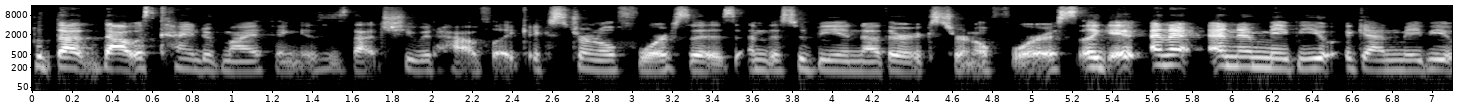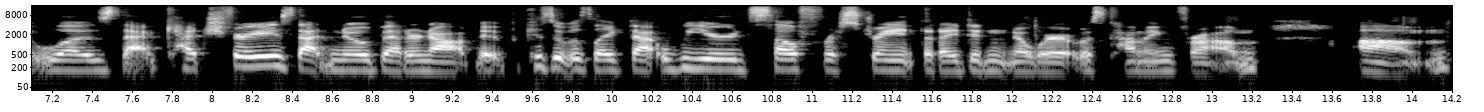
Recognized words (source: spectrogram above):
but that that was kind of my thing is is that she would have like external forces and this would be another external force. Like it, and and then maybe again maybe it was that catchphrase that no better not because it was like that weird self-restraint that i didn't know where it was coming from. Um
